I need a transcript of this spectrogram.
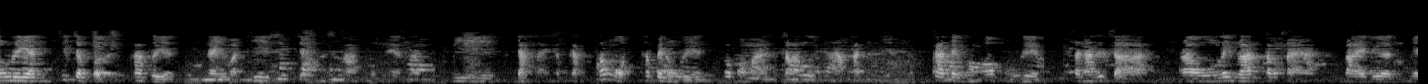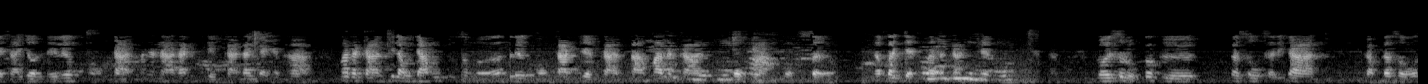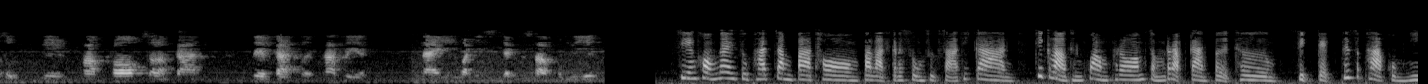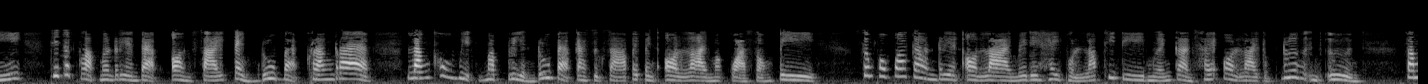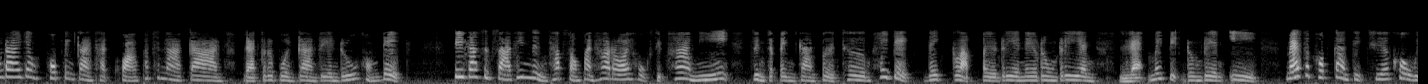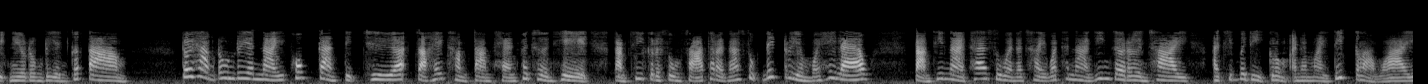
โรงเรียนที่จะเปิดภาคเรียนในวันที่ 17พฤษภาคมเนี่ยครับ มีจากหลายสังกัดทั้งหมดถ้าเป็นโรงเรียนก็ประมาณ 35,000โรงเรียน การเตรียมความพร้อมของเรียนสถานศึกษาเราเร่งรัดตั้งแต่ปลายเดือนเมษายนในเรื่องของการพัฒนาด้านเตรียมการด้านกายภาพ มาตรการที่เราย้ำอยู่เสมอเรื่องของการเตรียมการตามมาตรการ6หลัก6เสริม แล้วก็7มาตรการเข้มนโดยสรุปก็คือกระทรวงสาธารณสุข กับกระทรวงสุขมีความพร้อมสำหรับการเตรียมการเปิดภาคเรียนในวันที่ 17พฤษภาคมนี้เสียงของนายสุพัฒน์จำปาทองปลัดกระทรวงศึกษาธิการ ที่กล่าวถึงความพร้อมสำหรับการเปิดเทอม 17 พฤษภาคมนี้ ที่จะกลับมาเรียนแบบออนไซต์เต็มรูปแบบครั้งแรก หลังโควิดมาเปลี่ยนรูปแบบการศึกษาไปเป็นออนไลน์มากว่า 2 ปี ซึ่งพบว่าการเรียนออนไลน์ไม่ได้ให้ผลลัพธ์ที่ดีเหมือนการใช้ออนไลน์กับเรื่องอื่นๆ ซ้ำร้ายยังพบเป็นการขัดขวางพัฒนาการและกระบวนการเรียนรู้ของเด็ก ปีการศึกษาที่1ทับ2565 นี้ จึงจะเป็นการเปิดเทอมให้เด็กได้กลับไปเรียนในโรงเรียน และไม่ปิดโรงเรียนอีก แม้จะพบการติดเชื้อโควิดในโรงเรียนก็ตามโดยหากโรงเรียนไหนพบการติดเชื้อจะให้ทำตามแผนเผชิญเหตุ ตามที่กระทรวงสาธารณสุขได้เตรียมไว้ให้แล้ว ตามที่นายแพทย์สุวรรณชัยวัฒนายิ่งเจริญชัย อธิบดีกรมอนามัยได้กล่าวไว้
